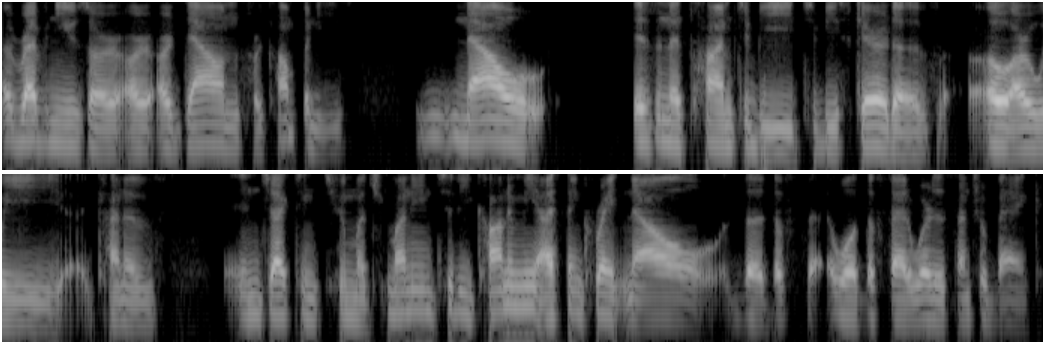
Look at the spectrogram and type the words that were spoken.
uh, revenues are, are, are down for companies now isn't it time to be to be scared of oh are we kind of injecting too much money into the economy? I think right now the the well the fed where the central bank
